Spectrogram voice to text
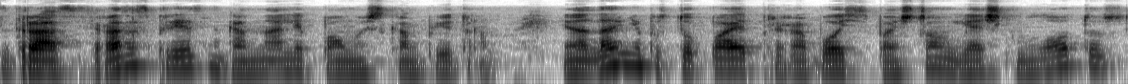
Здравствуйте, рад вас приветствовать на канале Помощь с компьютером. Иногда мне поступает при работе с почтовым ящиком Lotus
